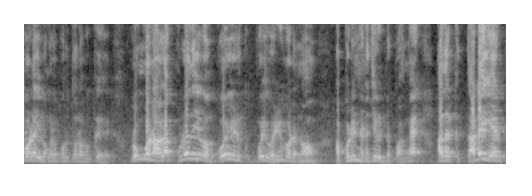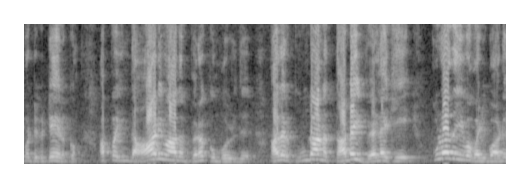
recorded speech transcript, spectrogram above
போல் இவங்களை பொறுத்தளவுக்கு ரொம்ப நாளாக குலதெய்வம் கோயிலுக்கு போய் வழிபடணும் அப்படின்னு நினச்சிக்கிட்டு இருப்பாங்க. அதற்கு தடை ஏற்பட்டுக்கிட்டே இருக்கும். அப்போ இந்த ஆடி மாதம் பிறக்கும் பொழுது அதற்கு உண்டான தடை விலகி குலதெய்வ வழிபாடு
